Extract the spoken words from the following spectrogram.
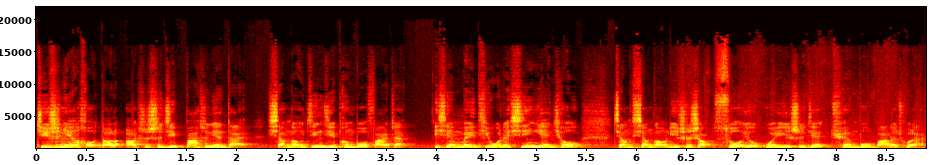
几十年后，到了二十世纪八十年代，香港经济蓬勃发展，一些媒体为了吸引眼球，将香港历史上所有诡异事件全部扒了出来。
